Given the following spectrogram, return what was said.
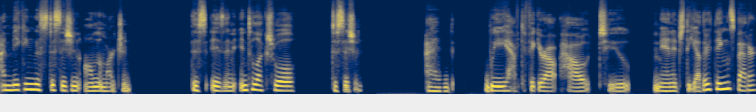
I'm making this decision on the margin. This is an intellectual decision. And we have to figure out how to manage the other things better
